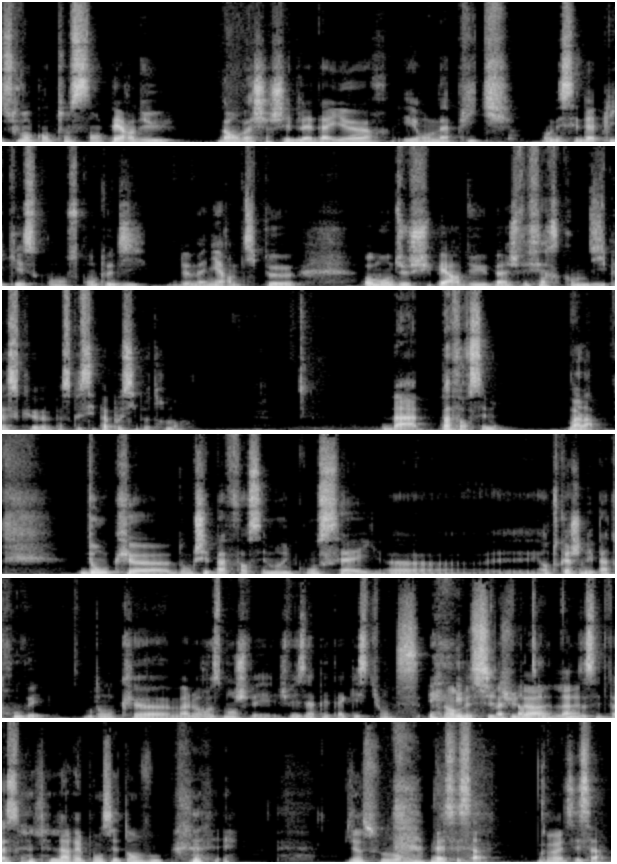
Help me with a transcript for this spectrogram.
souvent quand on se sent perdu, bah on va chercher de l'aide ailleurs et on applique on essaie d'appliquer ce qu'on te dit de manière un petit peu oh mon dieu je suis perdu. Bah je vais faire ce qu'on me dit parce que parce que c'est pas possible autrement bah pas forcément. Voilà. Donc euh, donc j'ai pas forcément eu de conseil euh, en tout cas j'en ai pas trouvé. Donc euh, malheureusement je vais je vais zapper ta question. Non mais si tu l'as la, de cette façon. la réponse est en vous. Bien souvent. Ben c'est ça. Ouais. c'est ça.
